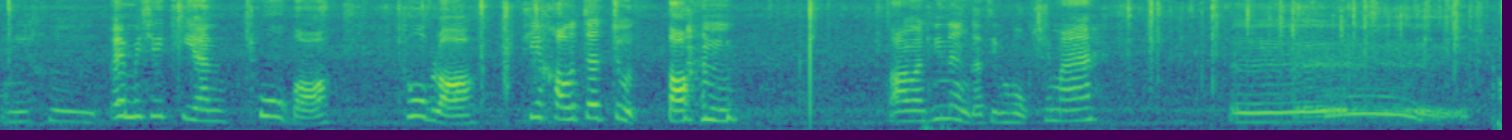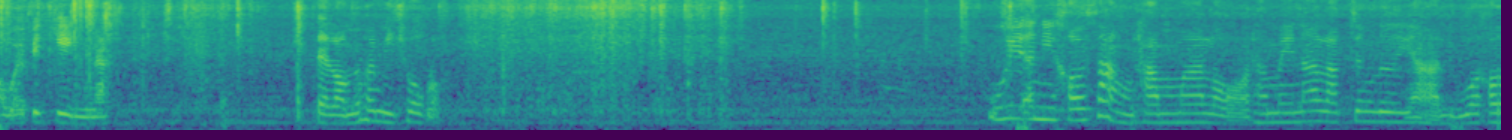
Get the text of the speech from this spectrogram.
อันนี้คือ เอ้ยไม่ใช่เทียนทูบหรอทูบหรอ ที่เขาจะจุดตอน ตอนวันที่หนึ่งกับสิบหกใช่ไหมเออเอาไว้ไปเก่งนะ แต่เราไม่ค่อยมีโชคหรอก อุ้ยอันนี้เขาสั่งทำมาหรอทำไมน่ารักจังเลยอะ หรือว่าเขา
